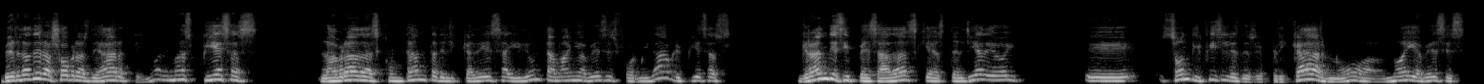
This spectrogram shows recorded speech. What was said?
verdaderas obras de arte, ¿no? además piezas labradas con tanta delicadeza y de un tamaño a veces formidable, piezas grandes y pesadas que hasta el día de hoy eh, son difíciles de replicar, ¿no? No hay a veces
